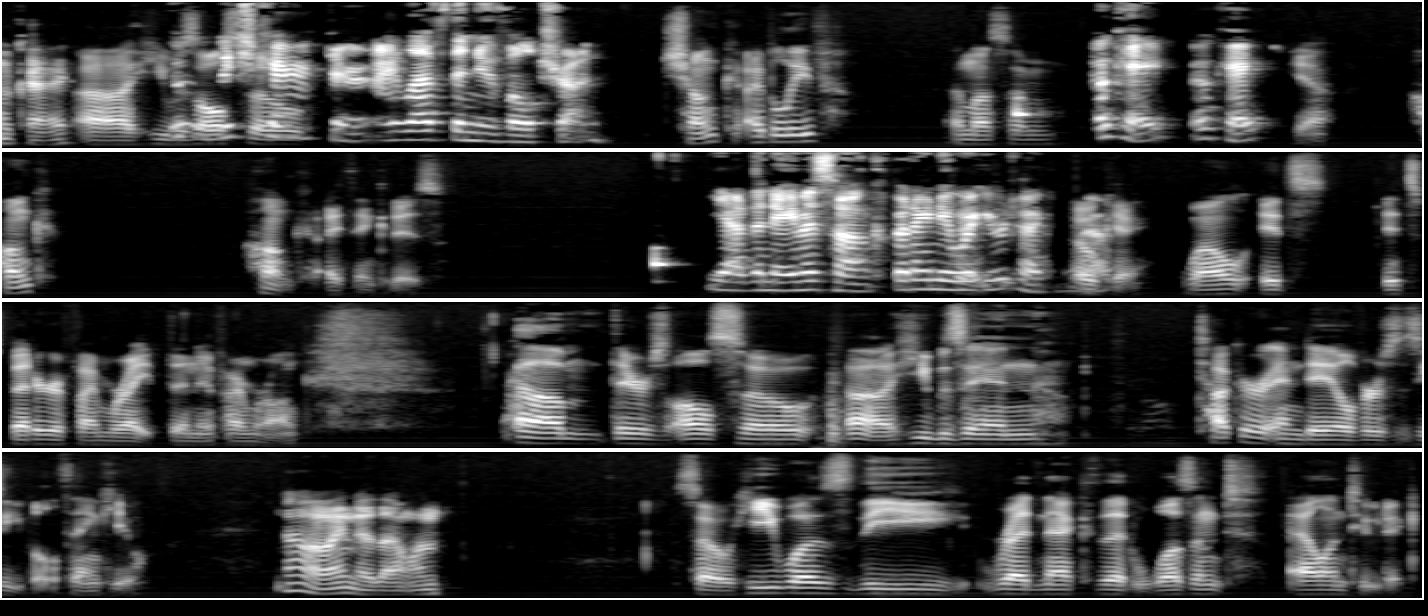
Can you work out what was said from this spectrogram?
Okay. Uh, he was Ooh, Which character? I love the new Voltron. Chunk, I believe, unless I'm Okay, okay. Yeah, Hunk. Hunk, I think it is. Yeah, the name is Hunk, but I knew what you were talking about. Okay. Well, it's it's better if I'm right than if I'm wrong. Um, there's also uh, he was in Tucker and Dale versus Evil. Thank you. Oh, I know that one. So he was the redneck that wasn't Alan Tudyk.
